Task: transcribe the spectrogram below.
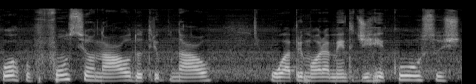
corpo funcional do tribunal, o aprimoramento de recursos,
